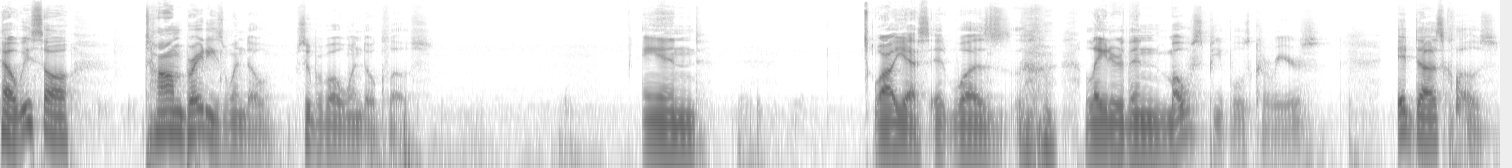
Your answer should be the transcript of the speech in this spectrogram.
Hell, we saw Tom Brady's window, Super Bowl window close. And well, yes, it was later than most people's careers. It does close.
